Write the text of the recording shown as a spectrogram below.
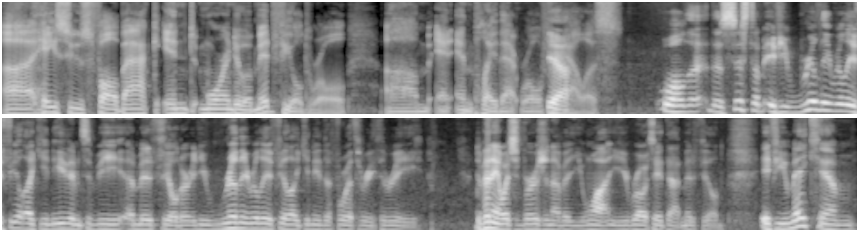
uh, Jesus fall back in more into a midfield role um, and, and play that role for yeah. Dallas? Well, the, the system, if you really, really feel like you need him to be a midfielder and you really, really feel like you need the 4 3 3, depending on which version of it you want, you rotate that midfield. If you make him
